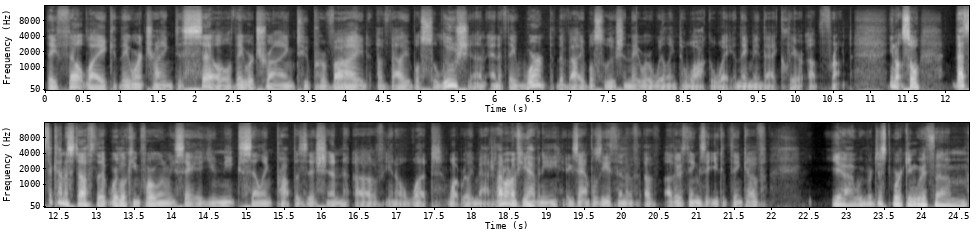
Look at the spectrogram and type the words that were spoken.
they felt like they weren't trying to sell, they were trying to provide a valuable solution. And if they weren't the valuable solution, they were willing to walk away. And they made that clear up front. You know, so that's the kind of stuff that we're looking for when we say a unique selling proposition of, you know, what what really matters. I don't know if you have any examples, Ethan, of, of other things that you could think of. Yeah, we were just working with um,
